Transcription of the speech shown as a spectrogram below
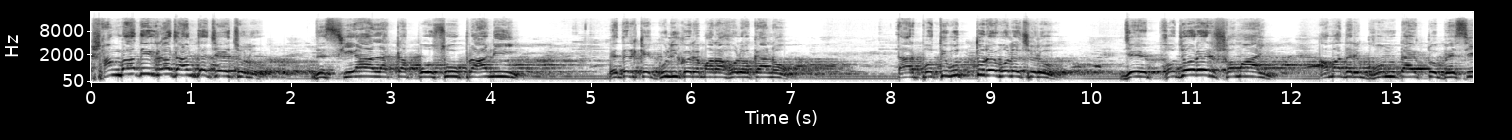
সাংবাদিকরা জানতে চেয়েছিল যে শিয়াল একটা পশু প্রাণী। এদেরকে গুলি করে মারা হলো কেন? তার প্রতি উত্তরে বলেছিল যে ফজরের সময় আমাদের ঘুমটা একটু বেশি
